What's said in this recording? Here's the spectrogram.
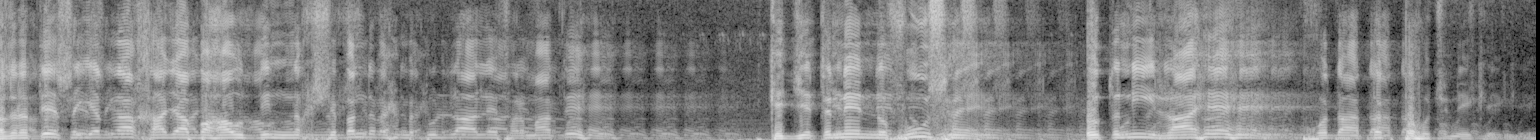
हज़रत सैदना ख्वाजा बहाउद्दीन नक्शबंद रहमतुल्लाह फरमाते हैं कि जितने नफूस हैं, उतनी राहें हैं खुदा तक पहुँचने के लिए।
